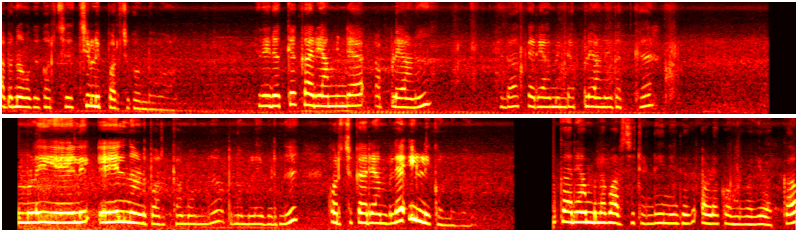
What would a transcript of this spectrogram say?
അപ്പോൾ നമുക്ക് കുറച്ച് ചിള്ളിപ്പറിച്ച് കൊണ്ടുപോകാം ഇത് ഇതൊക്കെ കരിയാമ്പിന്റെ അപ്പളയാണ്. ഇതാ കരിയാമ്പിന്റെ അപ്പളയാണ് ഇതൊക്കെ. നമ്മൾ ഏൽ ഏലിൽ നിന്നാണ് പറക്കാൻ പോകുന്നത്. അപ്പോൾ നമ്മൾ ഇവിടുന്ന് കുറച്ച് കരിയാമ്പല ഇള്ളി കൊണ്ടുപോകാം. കരിയാമ്പല പറിച്ചിട്ടുണ്ട്. ഇനി ഇത് അവിടെ കൊണ്ടുപോയി വെക്കാം.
